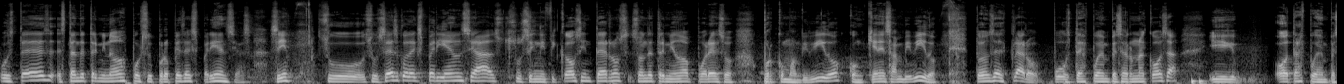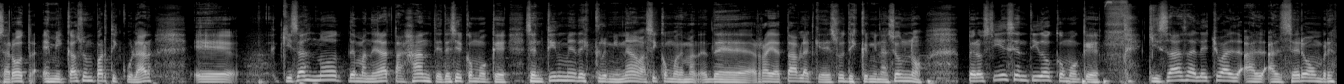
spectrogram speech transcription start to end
ustedes están determinados por sus propias experiencias, ¿sí? Su, sesgo de experiencia, sus significados internos son determinados por eso, por cómo han vivido, con quienes han vivido. Entonces, claro, ustedes pueden empezar una cosa y otras pueden empezar otra. En mi caso en particular, eh, quizás no de manera tajante, es decir, como que sentirme discriminado, así como de, raya tabla, que eso es discriminación, no. Pero sí he sentido como que quizás al hecho al, al, ser hombre,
